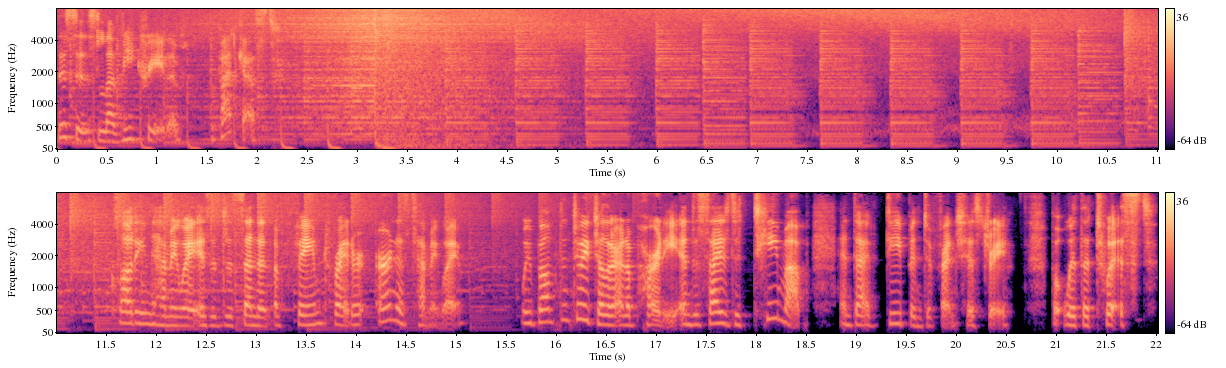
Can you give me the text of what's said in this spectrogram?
This is La Vie Creative, the podcast. Claudine Hemingway is a descendant of famed writer Ernest Hemingway. We bumped into each other at a party and decided to team up and dive deep into French history, but with a twist,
